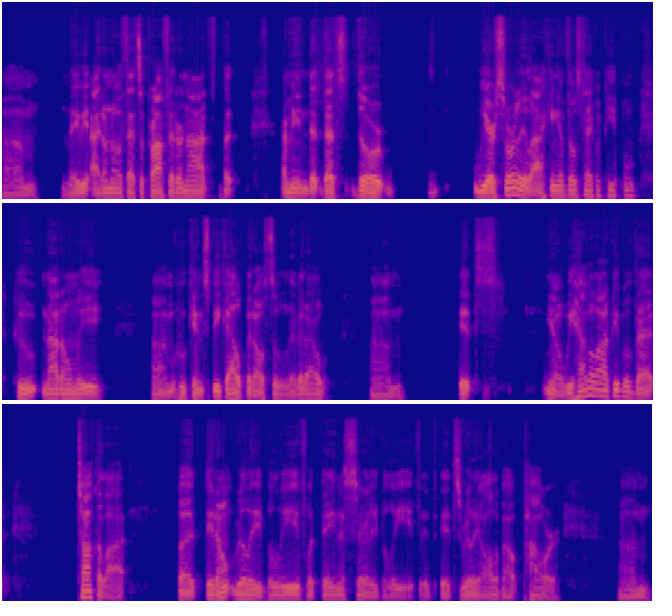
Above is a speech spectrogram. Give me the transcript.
Um, maybe i don't know if that's a prophet or not but i mean that that's the we are sorely lacking of those type of people who not only um, who can speak out but also live it out. Um, it's you know we have a lot of people that talk a lot but they don't really believe what they necessarily believe. It, it's really all about power. Um,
